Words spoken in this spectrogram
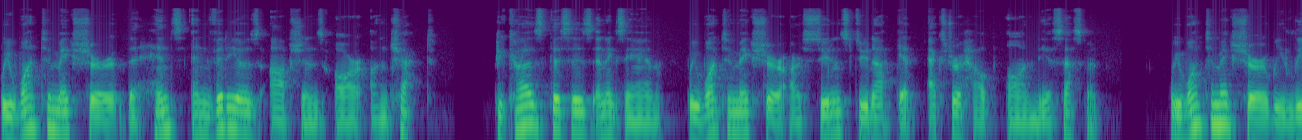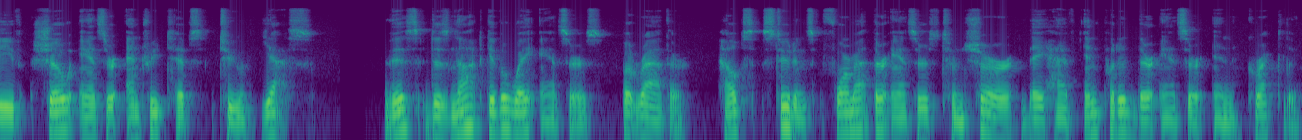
we want to make sure the Hints and Videos options are unchecked. Because this is an exam, we want to make sure our students do not get extra help on the assessment. We want to make sure we leave Show Answer Entry Tips to Yes. This does not give away answers, but rather helps students format their answers to ensure they have inputted their answer in correctly.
